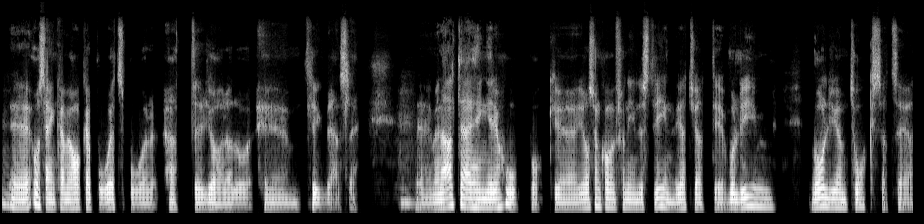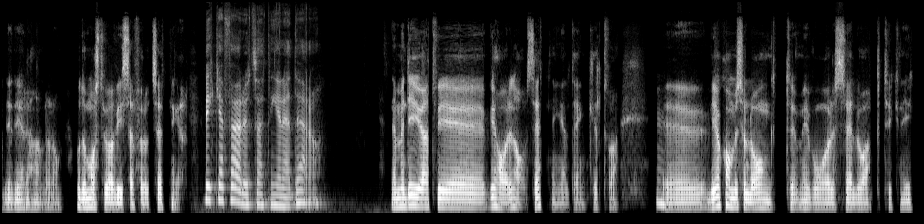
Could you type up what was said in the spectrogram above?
Mm. Eh, och sen kan vi haka på ett spår att eh, göra då, eh, flygbränsle. Mm. Eh, men allt det här hänger ihop och eh, jag som kommer från industrin vet ju att det är volym, volume talk så att säga, det är det det handlar om. Och då måste vi ha vissa förutsättningar. Vilka förutsättningar är det då? Nej, men det är ju att vi, vi har en avsättning helt enkelt. Va? Mm. Eh, vi har kommit så långt med vår cello-up-teknik.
